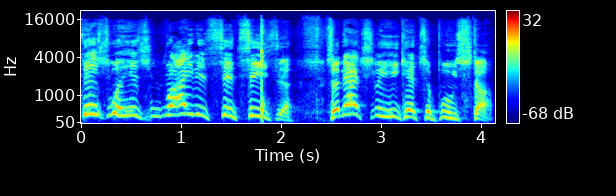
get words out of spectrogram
these were his writers, Sid Caesar. So naturally, he gets a boost up.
